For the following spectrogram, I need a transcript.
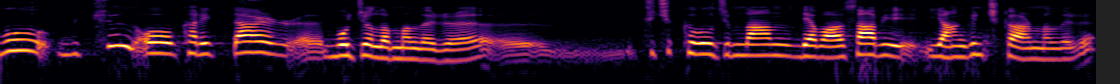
bu bütün o karakter e, bocalamaları, küçük kıvılcımdan devasa bir yangın çıkarmaları.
